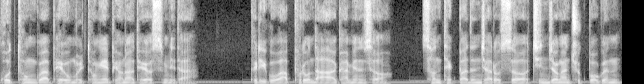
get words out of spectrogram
고통과 배움을 통해 변화되었습니다. 그리고 앞으로 나아가면서 선택받은 자로서 진정한 축복은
